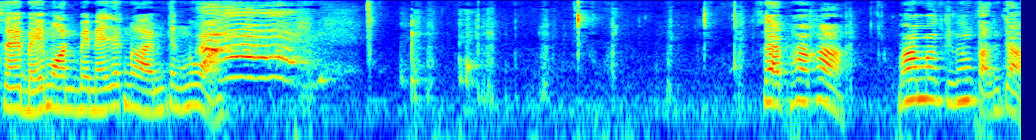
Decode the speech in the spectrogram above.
ใส่ใบมอนไปไหนจักหน่อยมันจังนัวแซ่บค่ะค่ะมามากินน้ำกันจ้ะ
